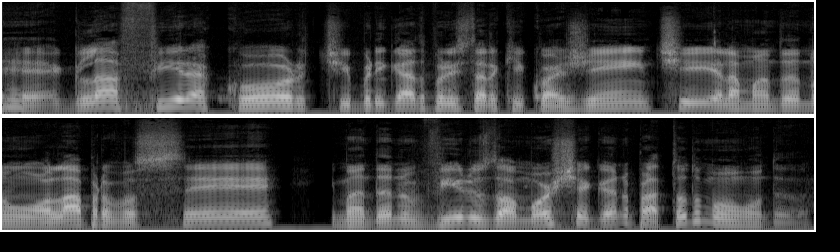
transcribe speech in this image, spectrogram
É, Glafira Corte, obrigado por estar aqui com a gente. Ela mandando um olá para você e mandando vírus do amor chegando para todo mundo.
